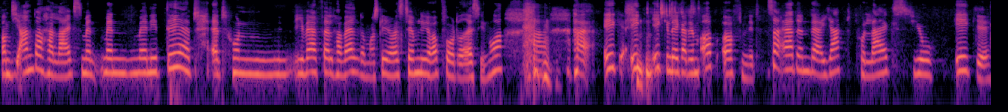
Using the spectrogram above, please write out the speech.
om de andre har likes, men, men, men i det, at, at hun i hvert fald har valgt, og måske også temmelig opfordret af sin mor, har, har ikke, ikke, ikke lægger dem op offentligt, så er den der jagt på likes jo ikke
